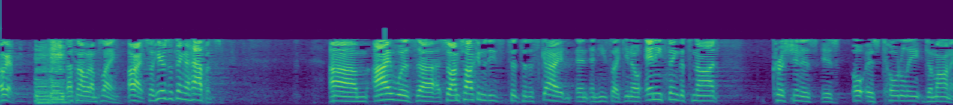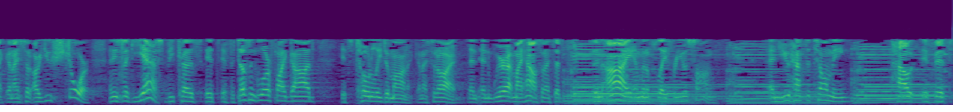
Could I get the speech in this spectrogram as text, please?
Okay. That's not what I'm playing. Alright, so here's the thing that happens. Um, I was, uh, so I'm talking to these, to, to this guy, and, and he's like, you know, anything that's not Christian is, is, oh, is totally demonic. And I said, are you sure? And he's like, yes, because it, if it doesn't glorify God, it's totally demonic. And I said, all right. And, and we are at my house, and I said, then I am going to play for you a song. And you have to tell me how, if it's,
